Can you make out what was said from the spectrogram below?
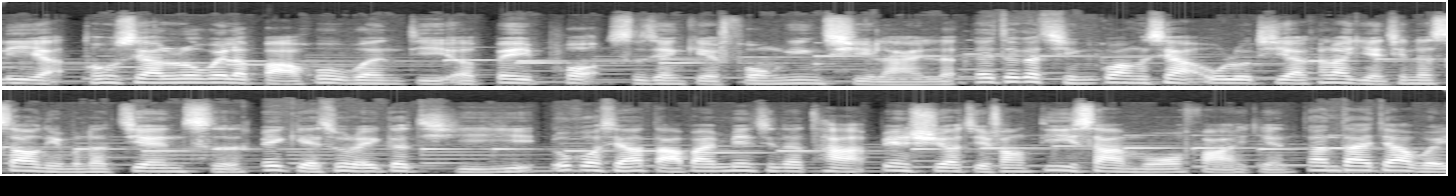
莉亚，同时亚路为了保护温迪而被迫时间给封印起来了。在这个情况下，乌鲁提亚看到眼前的少女们的坚持，被给出了一个提议：如果想要打败面前的他，便需要解放第三魔法眼，但代价为。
